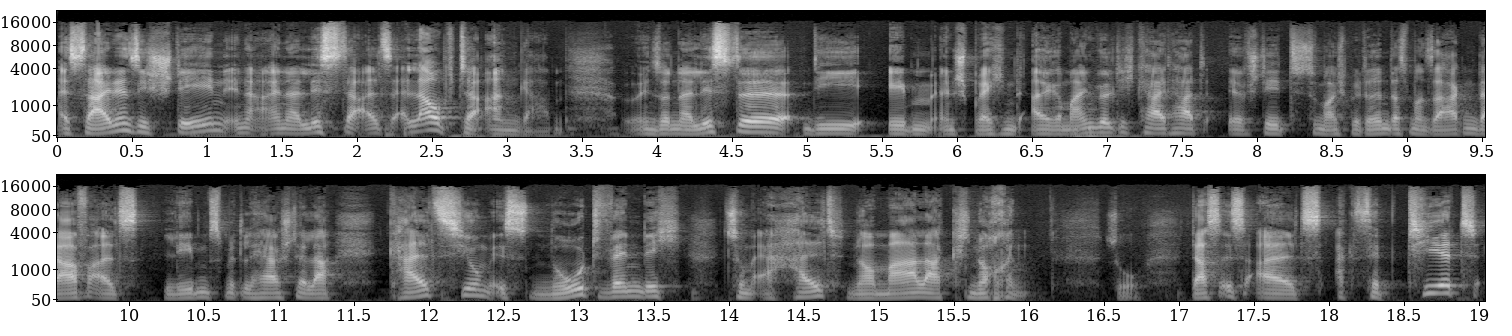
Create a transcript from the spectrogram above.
es sei denn, sie stehen in einer Liste als erlaubte Angaben. In so einer Liste, die eben entsprechend Allgemeingültigkeit hat, äh, steht zum Beispiel drin, dass man sagen darf als Lebensmittelhersteller, Calcium ist notwendig zum Erhalt normaler Knochen. So, das ist als akzeptiert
